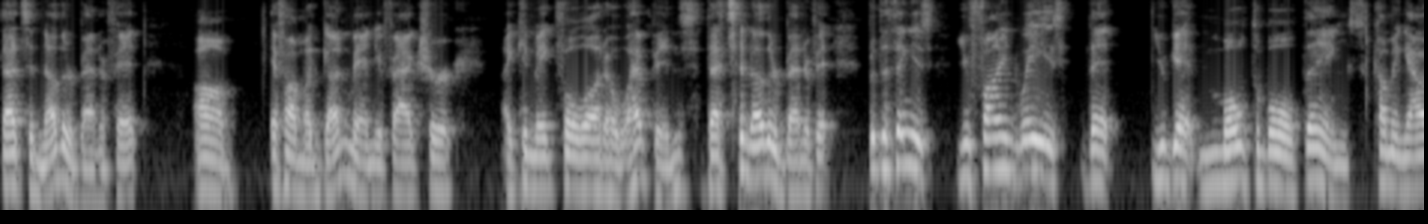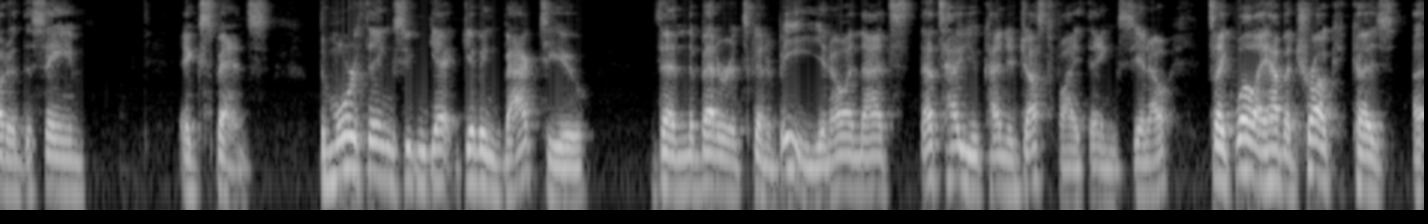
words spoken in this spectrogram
that's another benefit. Um, if I'm a gun manufacturer, I can make full auto weapons. That's another benefit. But the thing is, you find ways that you get multiple things coming out of the same expense. The more things you can get giving back to you, then the better it's going to be, you know, and that's that's how you kind of justify things, you know. It's like, well, I have a truck because I,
